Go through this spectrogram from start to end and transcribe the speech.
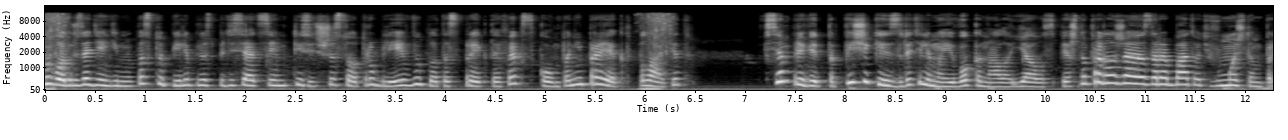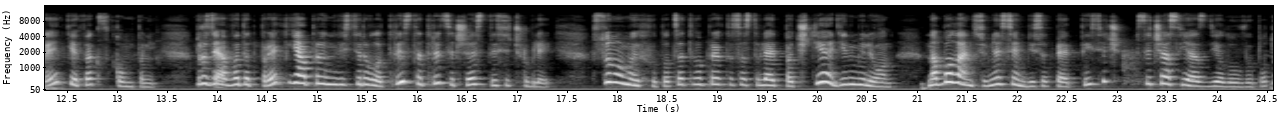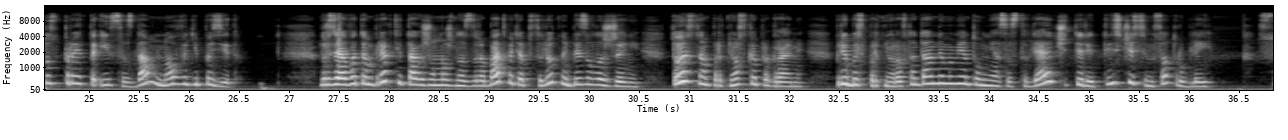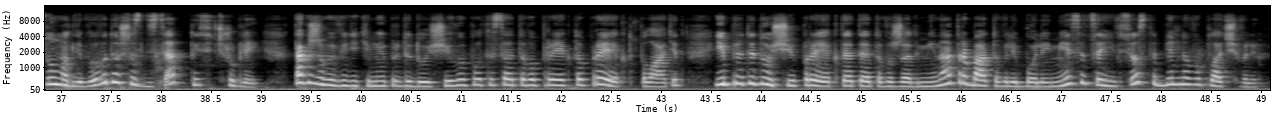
Ну вот, друзья, деньги мне поступили, плюс 57 600 рублей, выплата с проекта FX Company, проект платит. Всем привет, подписчики и зрители моего канала. Я успешно продолжаю зарабатывать в мощном проекте FX Company. Друзья, в этот проект я проинвестировала 336 тысяч рублей. Сумма моих выплат с этого проекта составляет почти 1 миллион. На балансе у меня 75 тысяч. Сейчас я сделаю выплату с проекта и создам новый депозит. Друзья, в этом проекте также можно зарабатывать абсолютно без вложений, то есть на партнерской программе. Прибыль с партнеров на данный момент у меня составляет 4700 рублей. Сумма для вывода 60 тысяч рублей. Также вы видите мои предыдущие выплаты с этого проекта. Проект платит. И предыдущие проекты от этого же админа отрабатывали более месяца и все стабильно выплачивали.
